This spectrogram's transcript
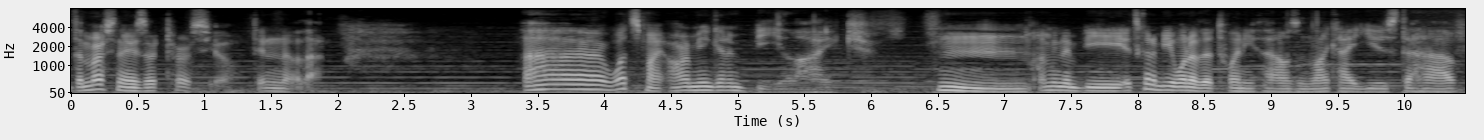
the mercenaries are Tercio. Didn't know that. Uh, what's my army gonna be like? Hmm, I'm gonna be... It's gonna be one of the 20,000 like I used to have.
